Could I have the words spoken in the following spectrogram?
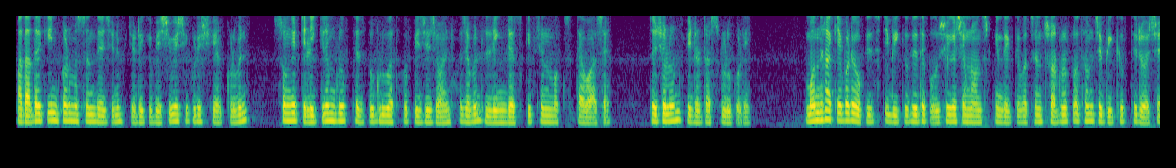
বা তাদেরকে ইনফরমেশন দেওয়ার জন্য ভিডিওটিকে বেশি বেশি করে শেয়ার করবেন। সঙ্গে টেলিগ্রাম গ্রুপ ফেসবুক গ্রুপ অথবা পেজে জয়েন হয়ে যাবেন। লিঙ্ক ডেসক্রিপশন বক্সে দেওয়া আছে। তো চলুন ভিডিওটা শুরু করি। বন্ধুরা, একেবারে অফিসটি বিজ্ঞপ্তিতে পৌঁছে গেছে। আমরা অনস্ক্রিন দেখতে পাচ্ছেন, সর্বপ্রথম যে বিজ্ঞপ্তি রয়েছে,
